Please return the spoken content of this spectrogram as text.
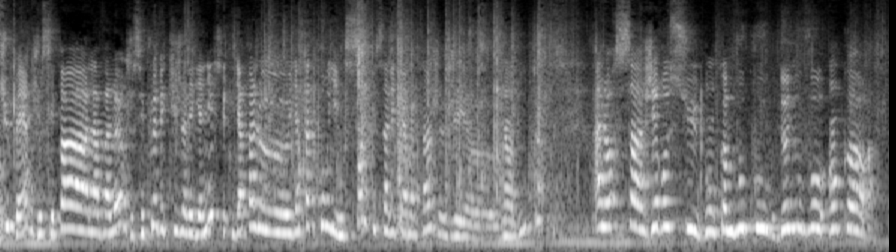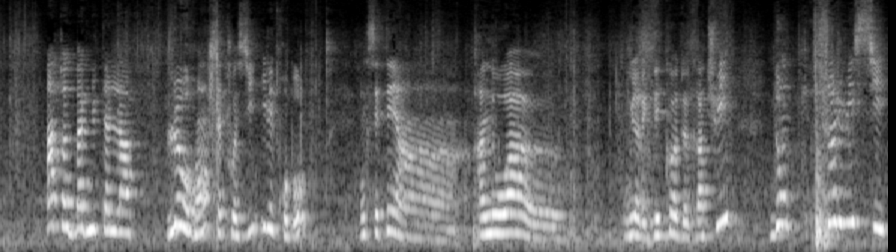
Super, je ne sais pas la valeur, je ne sais plus avec qui je l'avais gagné, parce qu'il n'y a, pas le, a pas de courrier. Il me semble que ça avec avantage, euh, j'ai un doute. Alors ça, j'ai reçu, bon, comme beaucoup, de nouveau encore, un tote bag Nutella, le orange cette fois-ci, il est trop beau. Donc c'était un, un Noah euh, oui, avec des codes gratuits. Donc, celui-ci,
